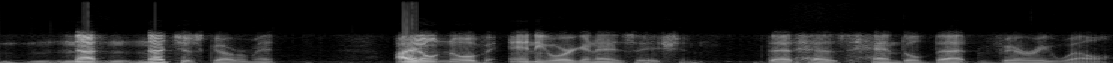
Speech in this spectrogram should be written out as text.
not not just government. I don't know of any organization that has handled that very well.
